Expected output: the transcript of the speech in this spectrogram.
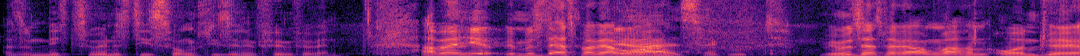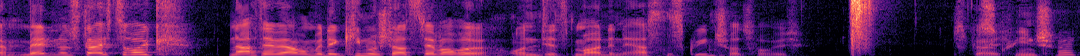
Also nicht zumindest die Songs, die sie in dem Film verwenden. Aber hier, wir müssen erstmal Werbung Ja, machen. ist ja gut. Wir müssen erstmal Werbung machen und wir melden uns gleich zurück nach der Werbung mit den Kinostarts der Woche. Und jetzt mal den ersten Screenshots, hoffe ich. Bis gleich. Screenshot?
